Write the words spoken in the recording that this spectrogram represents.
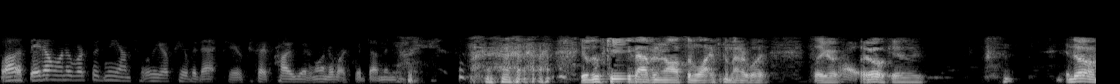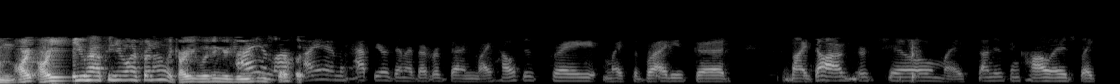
Well, if they don't want to work with me, I'm totally okay with that too, because I probably wouldn't want to work with them anyway. You'll just keep having an awesome life no matter what. So you're Right. like, okay. and um, are are you happy in your life right now? Like, are you living your dreams I and am stuff? Like, I am happier than I've ever been. My health is great. My sobriety's good. My dogs are chill. My son is in college. Like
